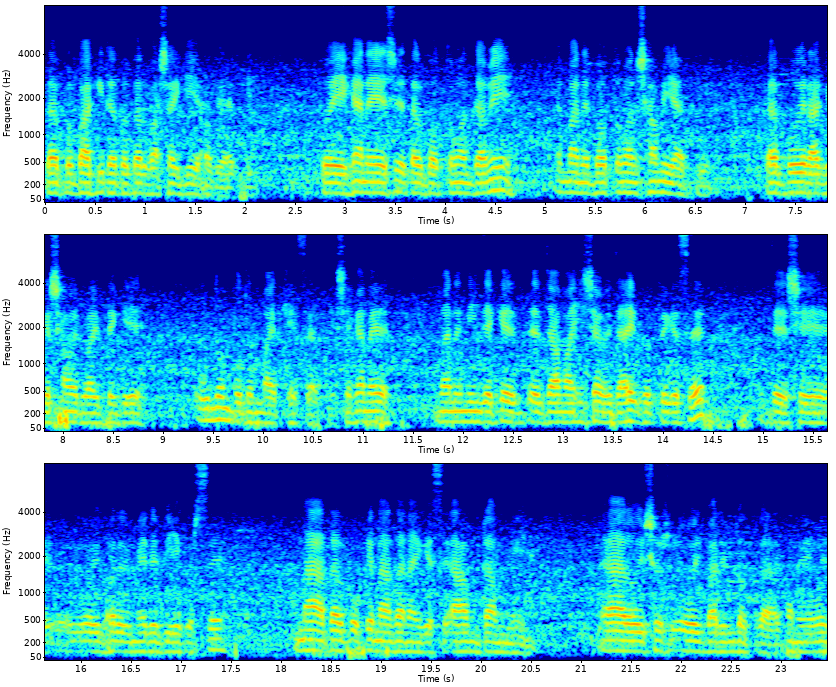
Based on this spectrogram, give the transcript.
তারপর বাকিটা তো তার বাসায় গিয়ে হবে আর কি। তো এখানে এসে তার বর্তমান জামি মানে বর্তমান স্বামী আর কি, তার বইয়ের আগে স্বামীর বাড়িতে গিয়ে উদম পুদম মায়ের খেয়েছে আর কি। সেখানে মানে নিজেকে জামা হিসাবে জাহির করতে গেছে, যে সে ওই ঘরের মেয়েরে বিয়ে করছে। না, তার বউকে না জানাই গেছে, আম টাম নিয়ে। আর ওই শ্বশুর, ওই বাড়ির লোকরা মানে ওই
